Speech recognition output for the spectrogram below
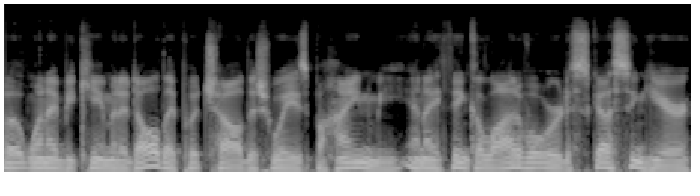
But when I became an adult, I put childish ways behind me. And I think a lot of what we're discussing here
